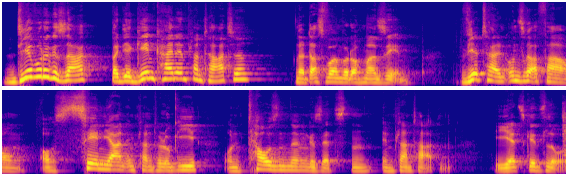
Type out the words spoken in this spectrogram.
Dir wurde gesagt, bei dir gehen keine Implantate? Na, das wollen wir doch mal sehen. Wir teilen unsere Erfahrungen aus zehn Jahren Implantologie und tausenden gesetzten Implantaten. Jetzt geht's los.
